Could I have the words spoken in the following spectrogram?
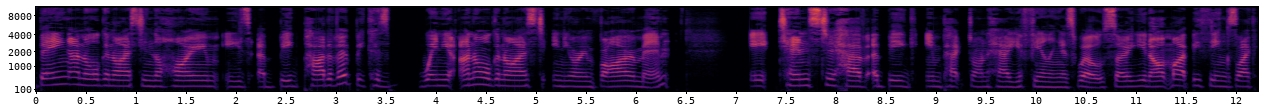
being unorganized in the home is a big part of it because when you're unorganized in your environment, it tends to have a big impact on how you're feeling as well. So, you know, it might be things like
